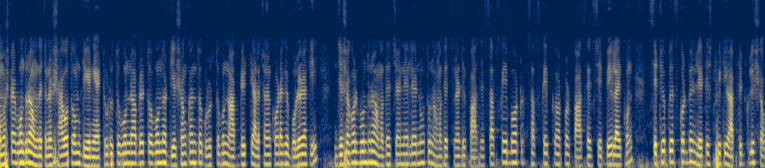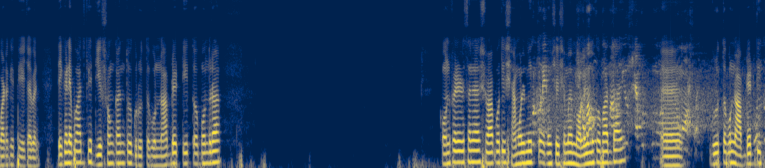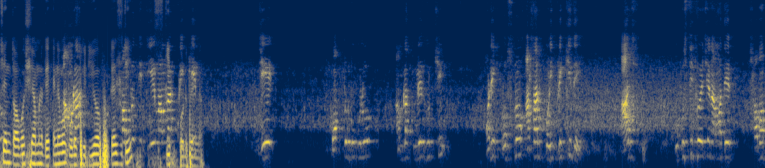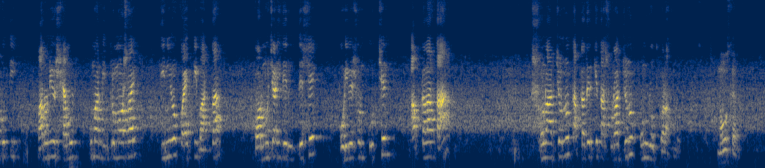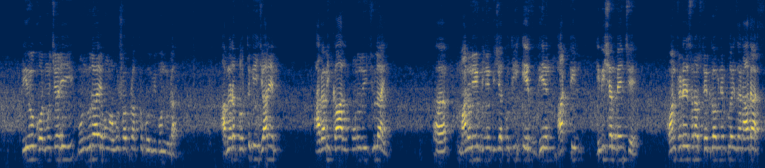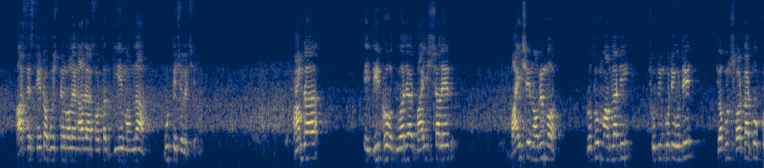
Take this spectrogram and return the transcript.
নমস্কার বন্ধুরা, আমাদের চ্যানেলে স্বাগতম। ডিএ নিয়ে একটি গুরুত্বপূর্ণ আপডেট তো বন্ধুরা ডিএ সংক্রান্ত গুরুত্বপূর্ণ আপডেটটি আলোচনা করার আগে বলে রাখি, যে সকল বন্ধুরা আমাদের চ্যানেলে নতুন, আমাদের চ্যানেলটি পাশে সাবস্ক্রাইব বটন সাবস্ক্রাইব করার পর পাশে যে বেল আইকন সেটিও প্রেস করবেন। লেটেস্ট ভিডিও আপডেটগুলি সবার আগে পেয়ে যাবেন। দেখে নেব আজকে ডিএ সংক্রান্ত গুরুত্বপূর্ণ আপডেটটি তো বন্ধুরা কনফেডারেশনের সভাপতি শ্যামল মিত্র এবং সেই সময় মলয় মুখোপাধ্যায় গুরুত্বপূর্ণ আপডেট দিচ্ছেন, তো অবশ্যই আমরা দেখে নেব পুরো ভিডিও ফুটেজটি স্কিপ করবেন না। যে বক্তব্যগুলো আমরা তুলে ধরছি, অনেক প্রশ্ন আসার পরিপ্রেক্ষিতে আজ উপস্থিত হয়েছেন আমাদের সভাপতি মাননীয় শ্যামল কুমার মিত্র মহাশয়। তিনিও কয়েকটি বার্তা কর্মচারীদের উদ্দেশ্যে পরিবেশন করছেন। আপনারা তা শোনার জন্য, আপনাদেরকে তা শোনার জন্য অনুরোধ করা হলো। নমস্কার। প্রিয় কর্মচারী বন্ধুরা এবং অবসরপ্রাপ্ত কর্মী বন্ধুরা, আপনারা প্রত্যেকেই জানেন, আগামীকাল পনেরোই জুলাই মাননীয় বিনয় বিচারপতি এস ভি এম ভাট্টির ডিভিশন বেঞ্চে confederation of state government employees and others versus state of West Bengal and others অর্থাৎ ডিএ মামলা উঠতে চলেছে। আমরা এই দীর্ঘ দু হাজার বাইশ সালের বাইশে নভেম্বর প্রথম মামলাটি সুপ্রিম কোর্টে ওঠে। যখন সরকার পক্ষ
